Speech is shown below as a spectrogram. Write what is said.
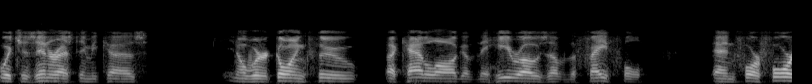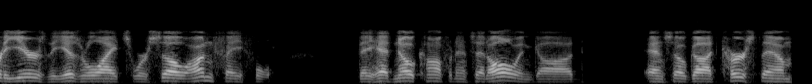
which is interesting because, you know, we're going through a catalog of the heroes of the faithful. And for 40 years, the Israelites were so unfaithful. They had no confidence at all in God. And so God cursed them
